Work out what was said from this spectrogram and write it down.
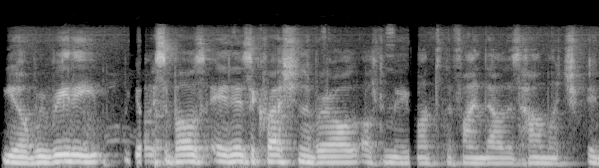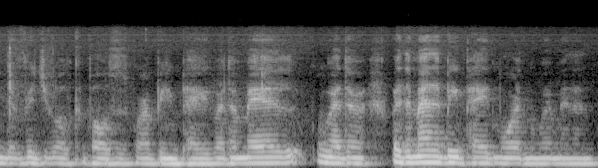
you know we really you know, I suppose it is a question that we're all ultimately wanting to find out is how much individual composers were being paid, whether male whether whether men are being paid more than women, and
